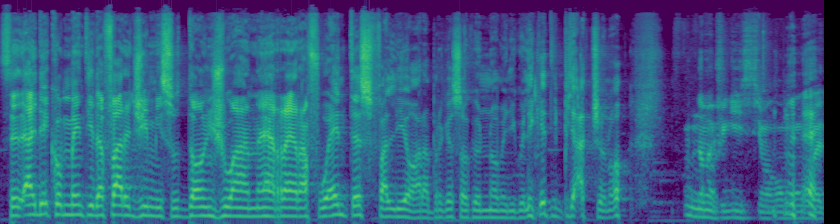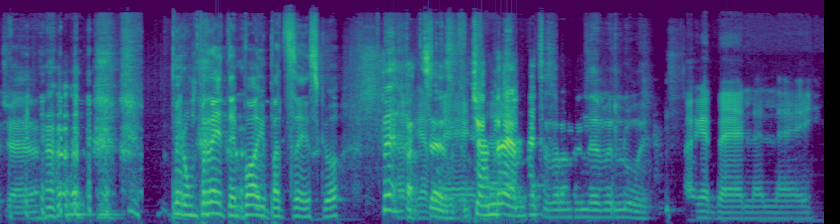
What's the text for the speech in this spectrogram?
Se hai dei commenti da fare, Jimmy, su Don Juan Herrera Fuentes, falli ora perché so che è un nome di quelli che ti piacciono. Un nome fighissimo comunque, cioè. per un prete poi pazzesco. Beh, pazzesco. Cioè, Andrea a mezzo solamente per lui. Ma che bella è lei.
